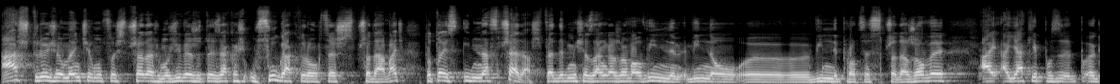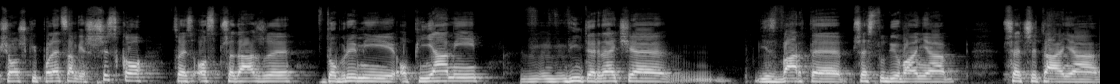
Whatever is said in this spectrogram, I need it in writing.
aż w którymś momencie mu coś sprzedasz, możliwe, że to jest jakaś usługa, którą chcesz sprzedawać, to to jest inna sprzedaż. Wtedy bym się zaangażował w, inny, w, inną, yy, w inny proces sprzedażowy. A, a jakie książki polecam? Wiesz, wszystko, co jest o sprzedaży, dobrymi opiniami w, w internecie jest warte przestudiowania, przeczytania.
